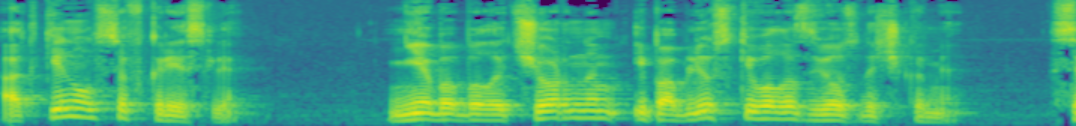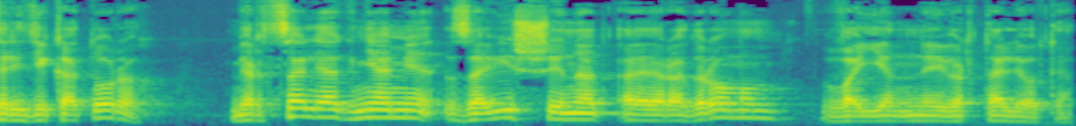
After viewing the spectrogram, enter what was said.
откинулся в кресле. Небо было черным и поблескивало звездочками – среди которых мерцали огнями зависшие над аэродромом военные вертолеты.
